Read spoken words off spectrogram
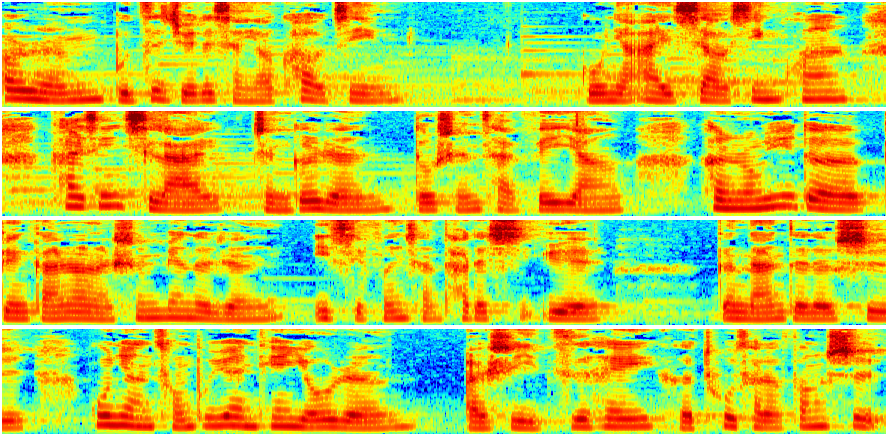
二人不自觉的想要靠近。姑娘爱笑心宽，开心起来，整个人都神采飞扬，很容易的便感染了身边的人，一起分享她的喜悦。更难得的是，姑娘从不怨天尤人，而是以自黑和吐槽的方式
